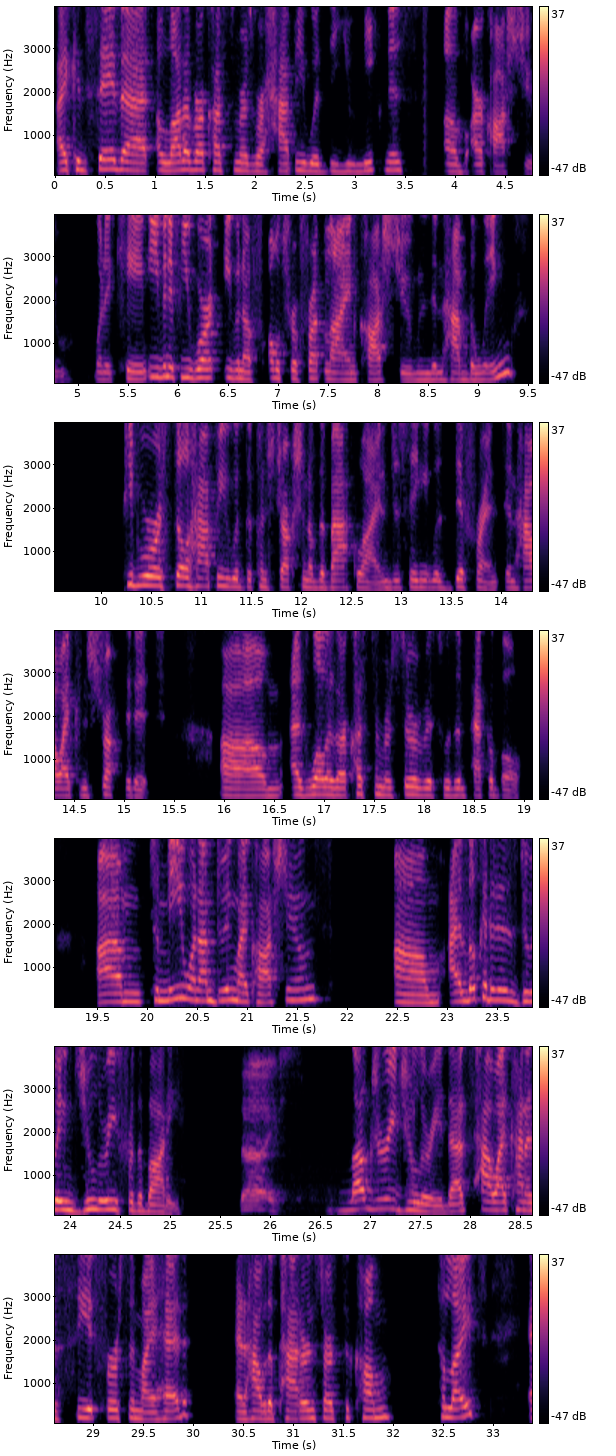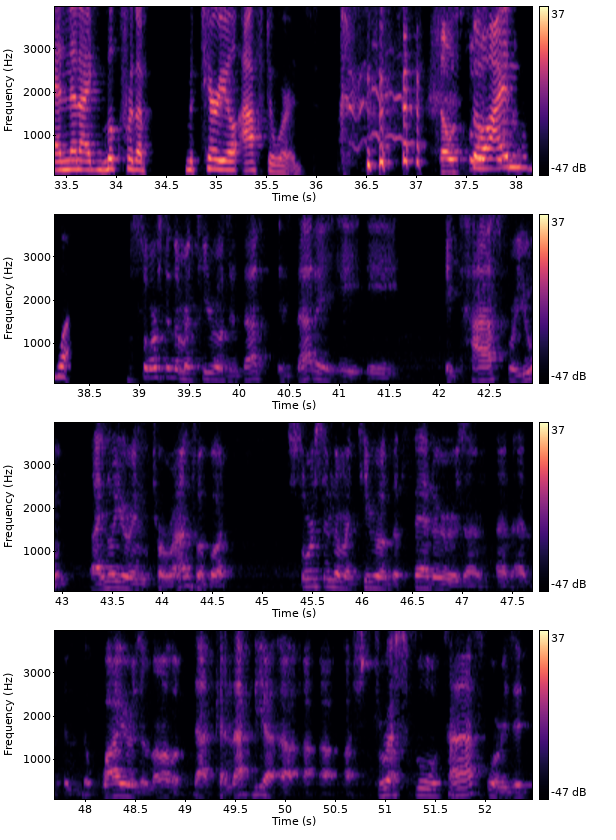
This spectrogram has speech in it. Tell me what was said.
I can say that a lot of our customers were happy with the uniqueness of our costume when it came, even if you weren't even a ultra frontline costume and didn't have the wings people were still happy with the construction of the back line and just saying it was different and how I constructed it, um, as well as our customer service was impeccable. Um, to me, when I'm doing my costumes, um, I look at it as doing jewelry for the body. Nice. Luxury jewelry. That's how I kind of see it first in my head and how the pattern starts to come to light. And then I look for the material afterwards. so, so I'm sourcing the materials is that is that a, a, a, a task for you? I know you're in Toronto, but sourcing the materials, the feathers and, and, and, and the wires and all of that, can that be a, a, a, stressful task or is it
